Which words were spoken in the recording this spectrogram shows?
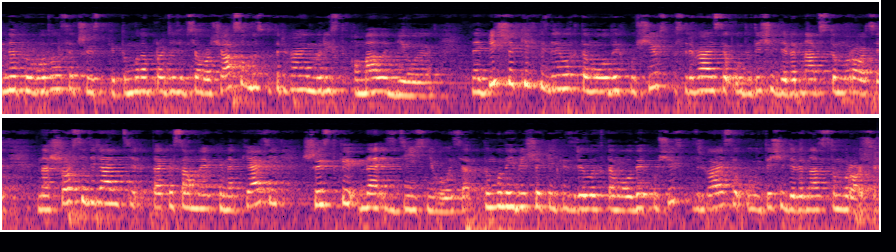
не проводилися чистки, тому на протязі всього часу ми спостерігаємо ріст омели білої. Найбільша кількість зрілих та молодих кущів спостерігається у 2019 році. На шостій ділянці, так само, як і на п'ятій, чистки не здійснювалися. Тому найбільша кількість зрілих та молодих кущів спостерігається у 2019 році.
